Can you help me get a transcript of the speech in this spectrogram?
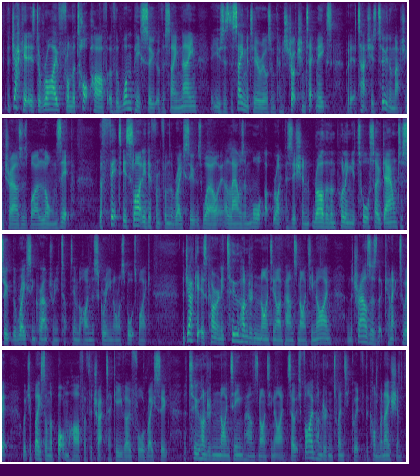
The jacket is derived from the top half of the one-piece suit of the same name. It uses the same materials and construction techniques, but it attaches to the matching trousers by a long zip. The fit is slightly different from the race suit as well. It allows a more upright position rather than pulling your torso down to suit the racing crouch when you're tucked in behind the screen on a sports bike. The jacket is currently £299.99 and the trousers that connect to it, which are based on the bottom half of the Tractech Evo 4 race suit, are £219.99, so it's 520 quid for the combination.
